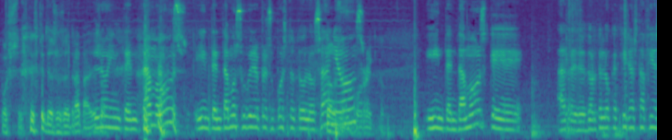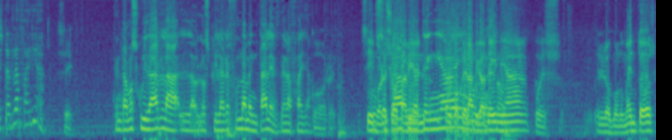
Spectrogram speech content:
Pues de eso se trata. eso. Lo intentamos, intentamos subir el presupuesto todos los Todo, años Correcto. e intentamos que alrededor de lo que gira esta fiesta es la falla. Sí. intentamos cuidar la- la- los pilares fundamentales de la falla. Correcto. Sí, por eso también recoger la monumento. pirotecnia, pues los monumentos.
